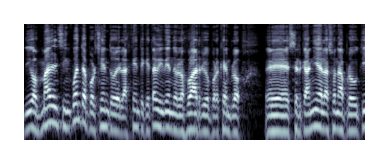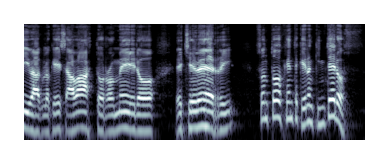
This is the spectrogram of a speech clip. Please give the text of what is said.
digo, más del 50% de la gente que está viviendo en los barrios, por ejemplo, eh, cercanía de la zona productiva, lo que es Abasto, Romero, Echeverry, son todos gente que eran quinteros.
